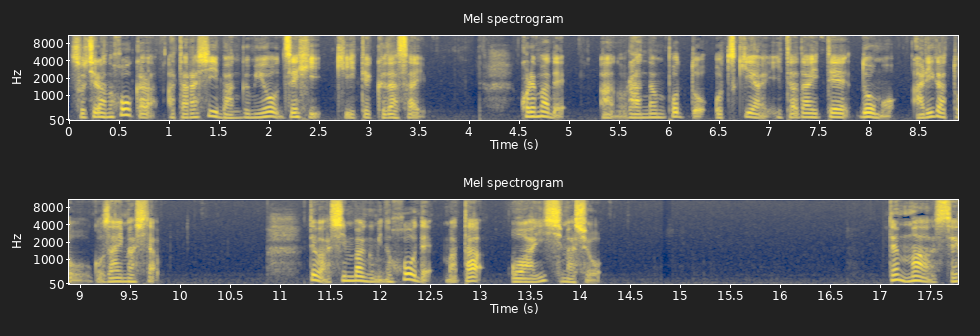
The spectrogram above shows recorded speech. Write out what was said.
そちらの方から新しい番組をぜひ聞いてください。これまであのランダムポッドお付き合いいただいてどうもありがとうございました。では新番組の方でまたお会いしましょう。でもまあ、せっ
